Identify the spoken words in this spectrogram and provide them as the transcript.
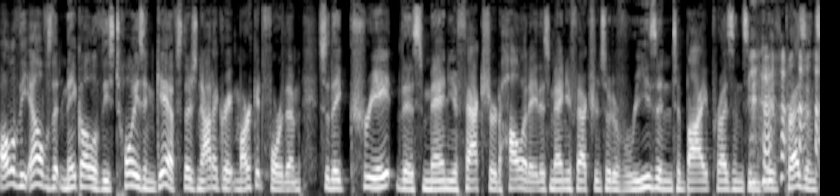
All of the elves that make all of these toys and gifts, there's not a great market for them. So they create this manufactured holiday, this manufactured sort of reason to buy presents and give presents.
